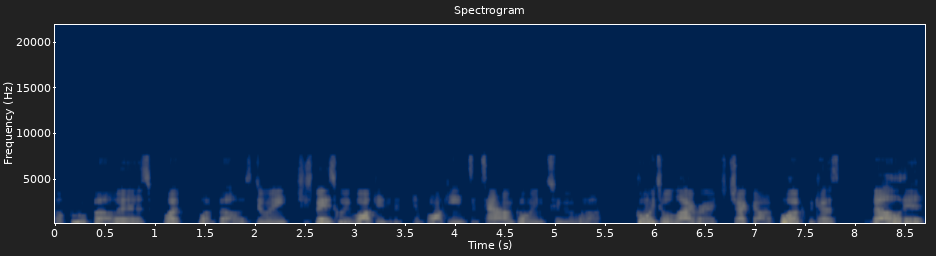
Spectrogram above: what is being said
of who Belle is, what what Belle is doing. She's basically walking walking into town, going to uh, going to a library to check out a book because Belle it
